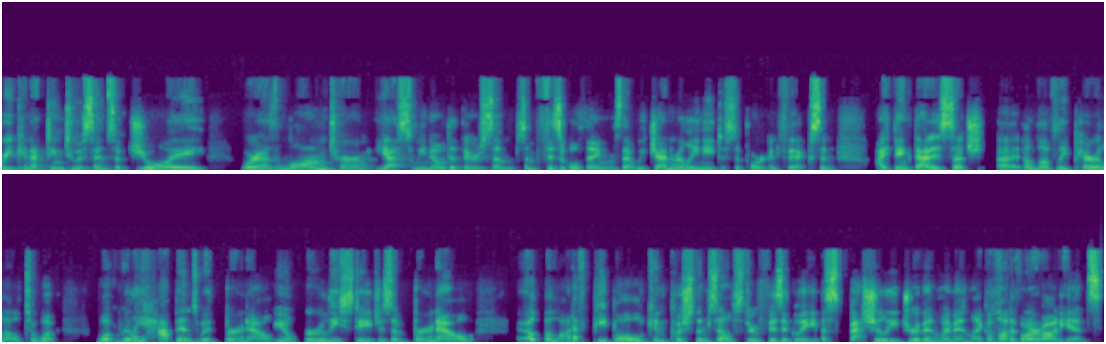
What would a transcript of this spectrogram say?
reconnecting to a sense of joy whereas long term yes we know that there's some some physical things that we generally need to support and fix. And i think that is such a, a lovely parallel to what what really happens with burnout you know early stages of burnout a, a, lot of people can push themselves through physically, especially driven women like a lot of our audience.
